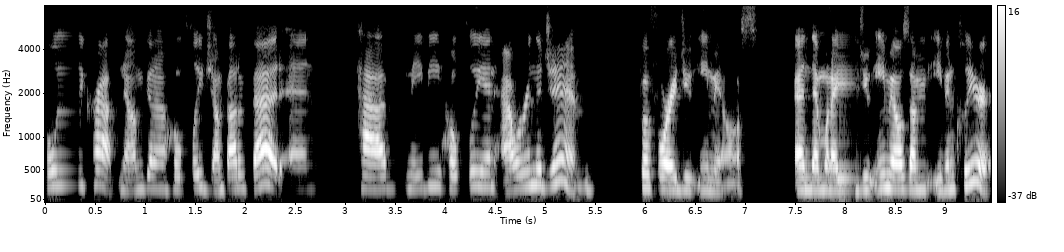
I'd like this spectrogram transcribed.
holy crap. Now I'm going to hopefully jump out of bed and have maybe hopefully an hour in the gym before I do emails. And then when I do emails, I'm even clearer.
